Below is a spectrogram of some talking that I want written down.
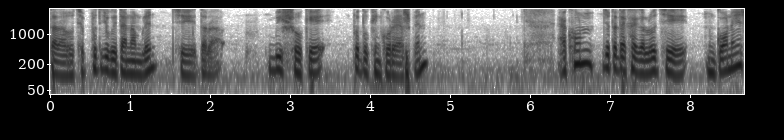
তারা হচ্ছে প্রতিযোগিতায় নামলেন যে তারা বিশ্বকে প্রদক্ষিণ করে আসবেন। এখন যেটা দেখা গেল যে গণেশ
